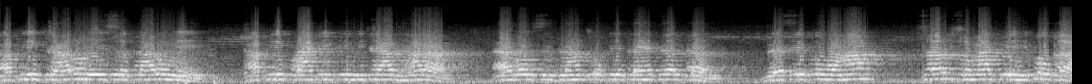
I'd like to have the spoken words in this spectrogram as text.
अपनी चारों नई सरकारों में अपनी पार्टी की विचारधारा एवं सिद्धांतों के तहत चलकर वैसे तो वहाँ सर्व समाज के हितों का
